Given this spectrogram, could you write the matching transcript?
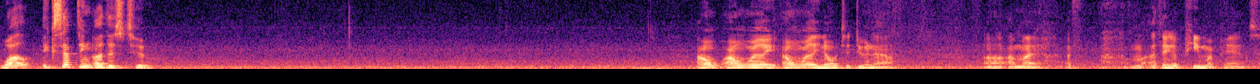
while accepting others too. I don't, I don't really I don't really know what to do now. Uh, I might I, I think I peed my pants.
